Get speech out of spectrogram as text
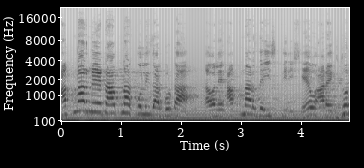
আপনার মেয়েটা আপনার কলিজার বোটা, তাহলে আপনার যে স্ত্রী, সেও আরেকজন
